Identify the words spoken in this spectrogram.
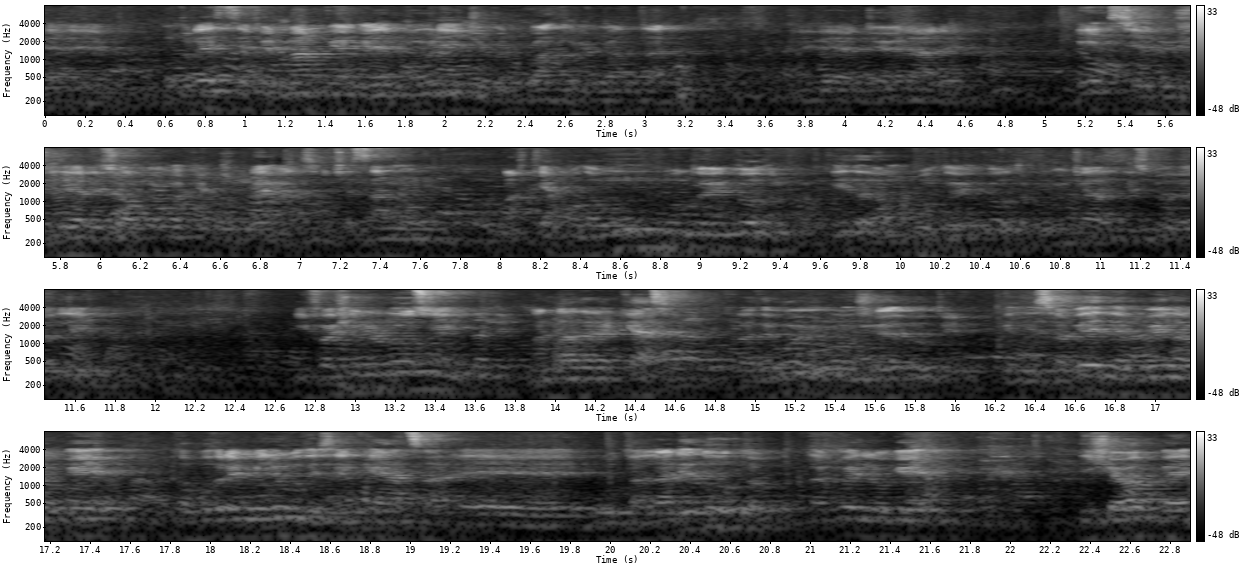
eh, potreste fermarvi anche nel pomeriggio per quanto riguarda l'idea generale e si è riusciti a risolvere qualche problema, se ci stanno, partiamo da un punto di incontro, partite da un punto di incontro, cominciate a discutere lì. I facinolosi mandateli a casa, fate voi che conoscete tutti, quindi sapete quello che dopo tre minuti si incazza e butta all'aria tutto, da quello che dice vabbè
